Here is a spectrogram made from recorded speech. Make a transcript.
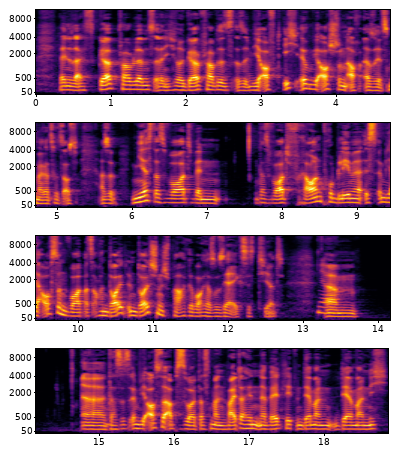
wenn du sagst Girl Problems, wenn ich höre Girl Problems, also wie oft ich irgendwie auch schon auch, also jetzt mal ganz kurz aus, also mir ist das Wort, wenn das Wort Frauenprobleme ist irgendwie auch so ein Wort, was auch in Deut im deutschen Sprachgebrauch ja so sehr existiert. Ja. Ähm, äh, das ist irgendwie auch so absurd, dass man weiterhin in einer Welt lebt, in der man, der man nicht,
